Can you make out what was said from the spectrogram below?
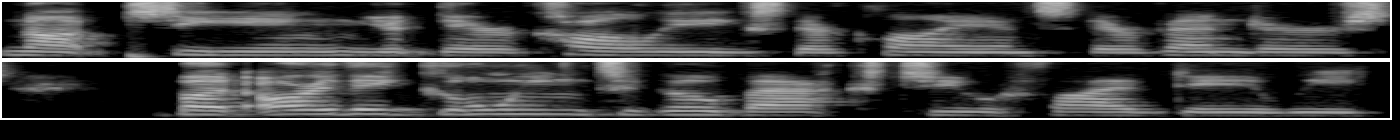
not seeing their colleagues, their clients, their vendors. But are they going to go back to a five day a week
